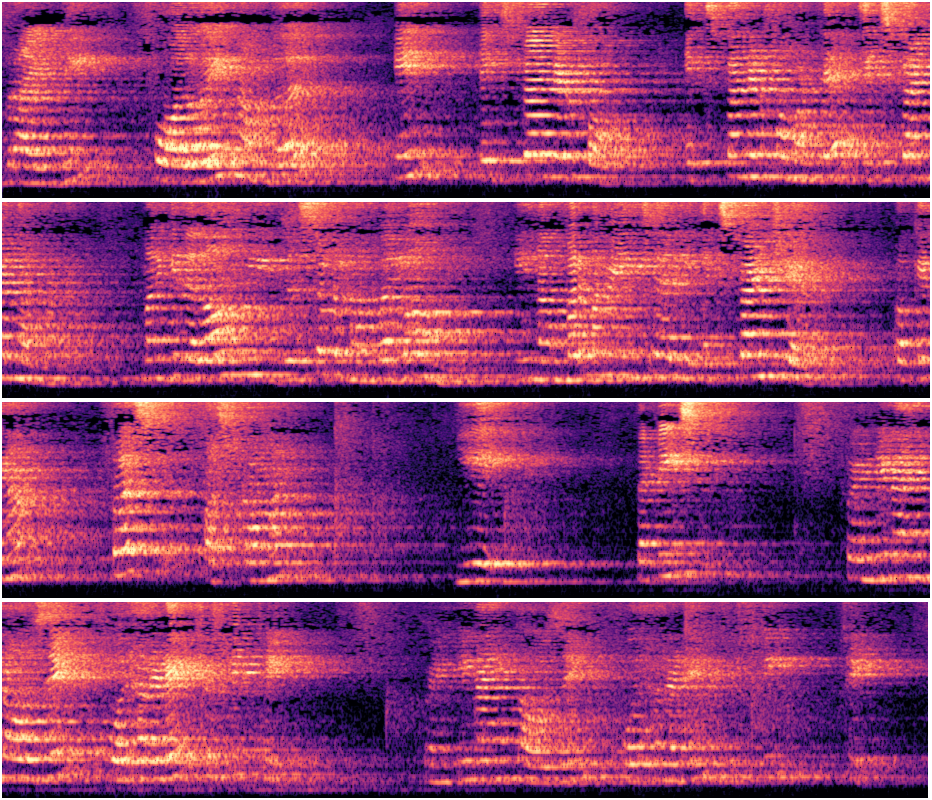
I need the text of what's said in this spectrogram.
Write the following number in expanded form. Expanded form అంటే expanding అన్నమాట మనకి ఇది ఎలా ఉంది జస్ట్ ఒక నంబర్ లా ఉంది ఈ నంబర్ మనం ఏం చేయాలి ఎక్స్పాండ్ చేయాలి ఓకేనా ఫస్ట్ ఫస్ట్ కామన్ ఏ దట్ ఈస్ 29,453. 29,453.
